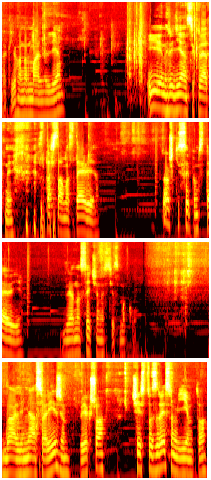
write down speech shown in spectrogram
Так, його нормально лєм. І інгредієнт секретний. Та ж сама стевія. Трошки сипемо стевії для насиченості смаку. Далі м'ясо ріжемо. Якщо чисто з рисом їм, то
